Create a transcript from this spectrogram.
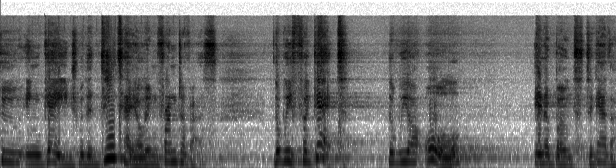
to engage with the detail in front of us that we forget that we are all in a boat together,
